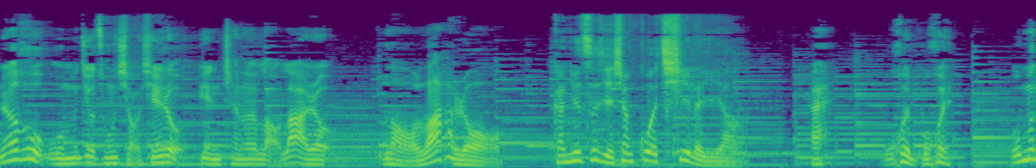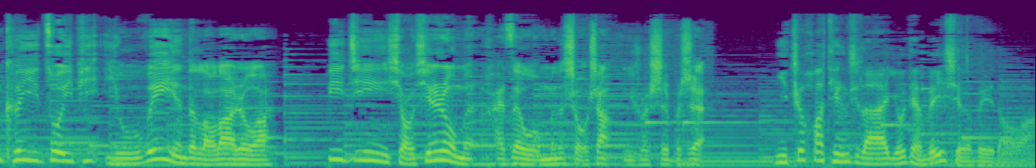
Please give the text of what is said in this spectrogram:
然后我们就从小鲜肉变成了老腊肉，老腊肉，感觉自己像过气了一样。哎，不会不会，我们可以做一批有威严的老腊肉啊！毕竟小鲜肉们还在我们的手上，你说是不是？你这话听起来有点威胁的味道啊！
